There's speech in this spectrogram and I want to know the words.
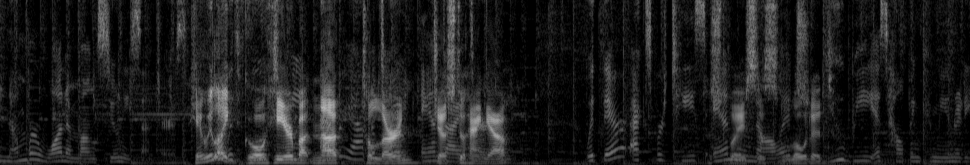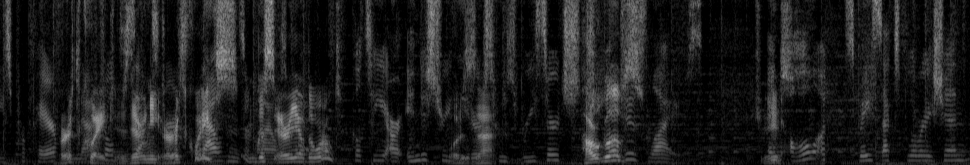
Number one among SUNY centers. Can we like with go here but not to learn, just to hang out? With their expertise This and place new is knowledge, loaded. UB is helping communities prepare for Earthquake. Is there any earthquakes in this area of the world? Faculty are industry What leaders whose research Power changes gloves? lives. And all space exploration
